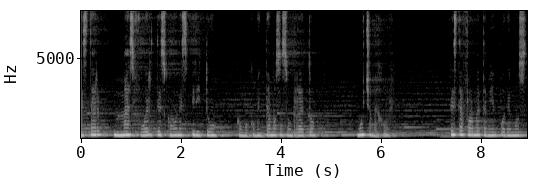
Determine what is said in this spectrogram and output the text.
estar más fuertes con un espíritu, como comentamos hace un rato, mucho mejor. De esta forma también podemos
